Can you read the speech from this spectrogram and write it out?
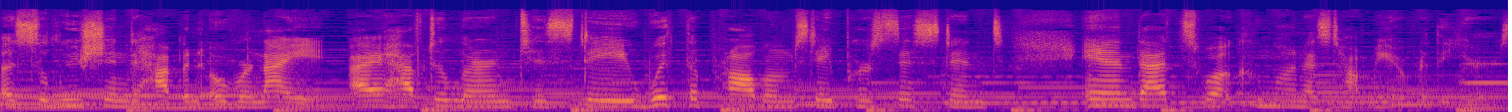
a solution to happen overnight, I have to learn to stay with the problem, stay persistent, and that's what Kumon has taught me over the years.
